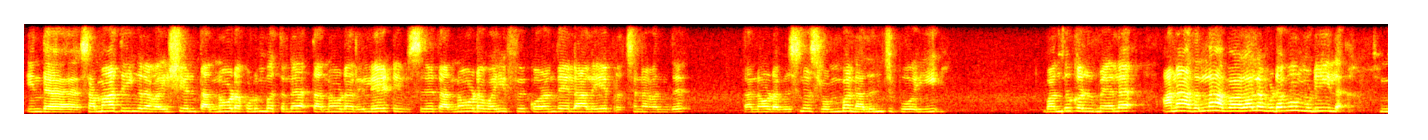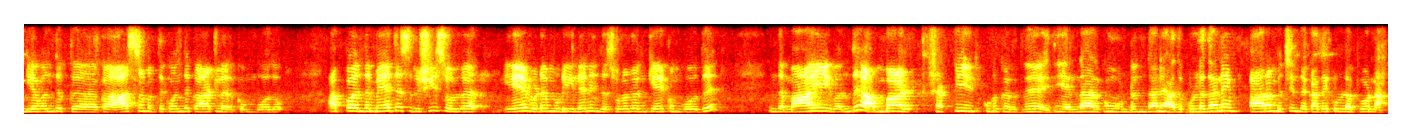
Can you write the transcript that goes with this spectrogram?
இந்த சமாதிங்கிற வைஷ்யன் தன்னோட குடும்பத்துல தன்னோட ரிலேட்டிவ்ஸ் தன்னோட ஒய்ஃபு குழந்தைகளாலேயே பிரச்சனை வந்து தன்னோட பிஸ்னஸ் ரொம்ப நலிஞ்சு போய் பந்துக்கள் மேல ஆனா அதெல்லாம் அவளால விடவும் முடியல. இங்க வந்து க- க- ஆசிரமத்துக்கு வந்து காட்டுல இருக்கும் போதும். அப்ப இந்த மேதஸ் ரிஷி சொல்றார் ஏன் விட முடியலன்னு இந்த சுரதன் கேட்கும்போது இந்த மாயை வந்து அம்பாள் சக்தி கொடுக்கறது இது எல்லாருக்கும் உண்டுன்னு தானே அதுக்குள்ள தானே ஆரம்பிச்சு இந்த கதைக்குள்ள போனா.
